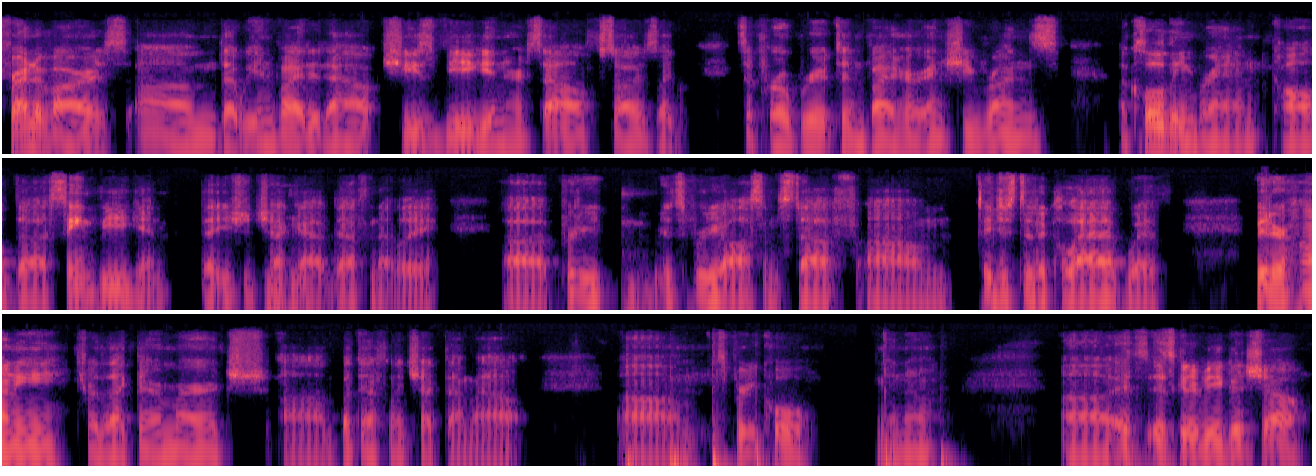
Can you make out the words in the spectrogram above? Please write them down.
friend of ours um, that we invited out. She's vegan herself, so I was like, it's appropriate to invite her. And she runs a clothing brand called uh, Saint Vegan that you should check Mhm. out. Definitely, uh, pretty. It's pretty awesome stuff. Um, they just did a collab with Bitter Honey for like their merch, uh, but definitely check them out. Um, it's pretty cool, you know. Uh, it's it's gonna be a good show,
